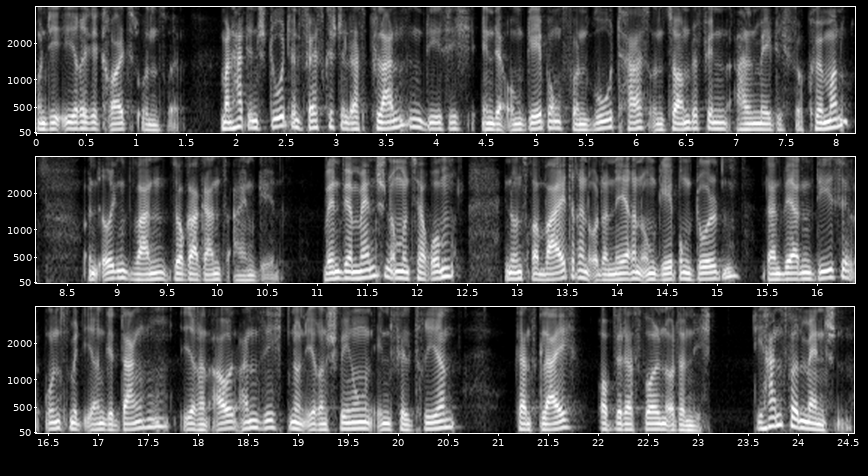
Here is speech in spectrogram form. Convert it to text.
und die ihrige kreuzt unsere. Man hat in Studien festgestellt, dass Pflanzen, die sich in der Umgebung von Wut, Hass und Zorn befinden, allmählich verkümmern und irgendwann sogar ganz eingehen. Wenn wir Menschen um uns herum in unserer weiteren oder näheren Umgebung dulden, dann werden diese uns mit ihren Gedanken, ihren Ansichten und ihren Schwingungen infiltrieren, ganz gleich, ob wir das wollen oder nicht. Die Handvoll Menschen,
